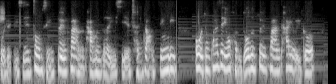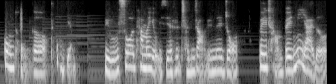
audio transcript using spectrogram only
或者一些重刑罪犯的他们的一些成长经历，我就发现有很多的罪犯他有一个共同的特点，比如说他们有一些是成长于那种非常被溺爱的。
